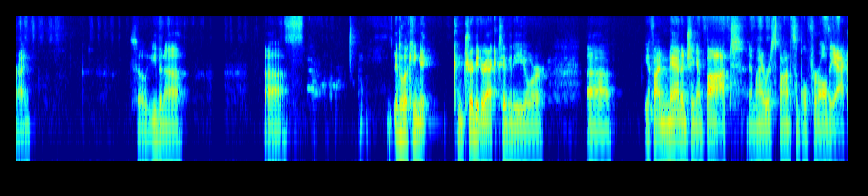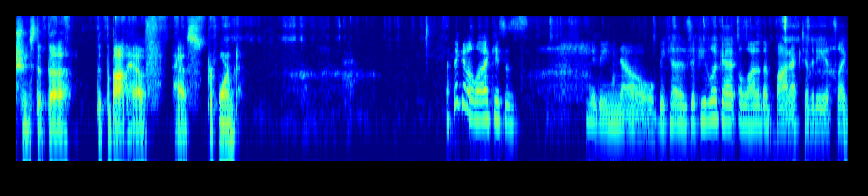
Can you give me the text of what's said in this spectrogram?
right? So even a, uh, in looking at contributor activity or uh, if I'm managing a bot, am I responsible for all the actions that the that the bot have has performed? I think in a lot of cases, maybe no, because if you look at a lot of the bot activity, it's like,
